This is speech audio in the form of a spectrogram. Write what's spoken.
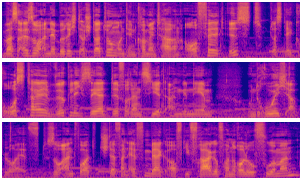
Was also an der Berichterstattung und den Kommentaren auffällt, ist, dass der Großteil wirklich sehr differenziert angenehm und ruhig abläuft. So antwortet Stefan Effenberg auf die Frage von Rollo Fuhrmann.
